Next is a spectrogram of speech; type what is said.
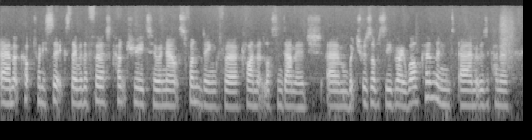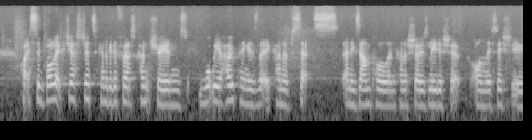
um, at COP26, they were the first country to announce funding for climate loss and damage, um, which was obviously very welcome. And um, it was a kind of quite a symbolic gesture to kind of be the first country. And what we are hoping is that it kind of sets an example and kind of shows leadership on this issue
